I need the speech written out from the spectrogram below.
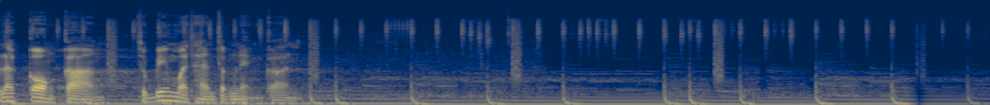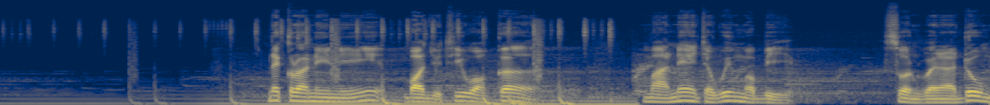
และกองกลางจะวิ่งมาแทนตำแหน่งกัน ในกรณีนี้บอลอยู่ที่วอลเกอร์ มาเน่จะวิ่งมาบีบ ส่วนเวนาดุม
